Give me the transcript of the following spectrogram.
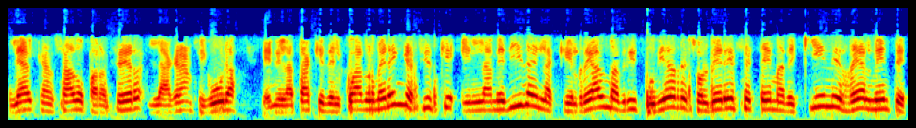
le ha alcanzado para ser la gran figura en el ataque del cuadro merengue. Así es que en la medida en la que el Real Madrid pudiera resolver ese tema de quién es realmente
